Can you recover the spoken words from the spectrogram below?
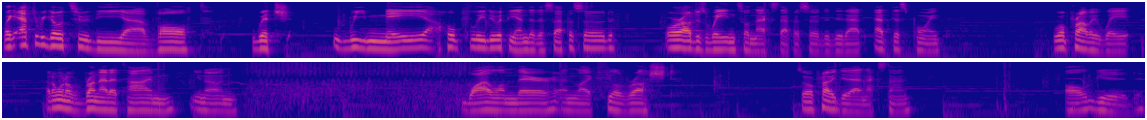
like, after we go to the uh, vault, which we may hopefully do at the end of this episode, or I'll just wait until next episode to do that at this point. We'll probably wait. I don't want to run out of time, you know, and while I'm there and, like, feel rushed. So we'll probably do that next time. All good.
